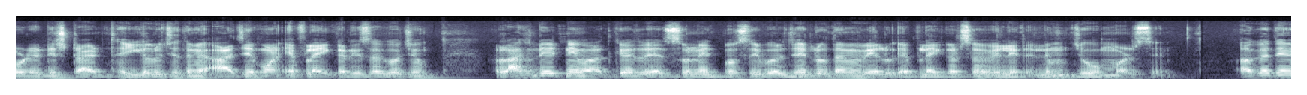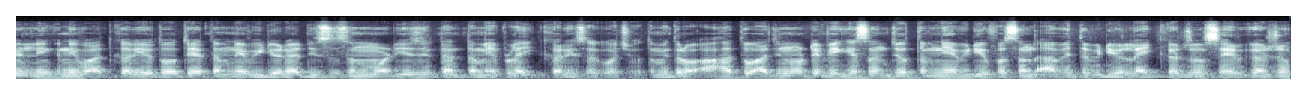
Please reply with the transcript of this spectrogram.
already start થઈ ગયેલું છે. તમે આજે પણ એપ્લાય કરી શકો છો. લાસ્ટ ડેટની વાત કરીએ તો એઝ સુન એઝ પોસિબલ જેટલું તમે વહેલું એપ્લાય કરશો વહેલી તેટલું જોબ મળશે. અગત્યની લિંકની વાત કરીએ તો તે તમને વિડીયોના ડિસ્ક્રિપ્શન મળી જશે, ત્યાં તમે એપ્લાય કરી શકો છો. તો મિત્રો, આ હતું આજનું નોટિફિકેશન જો તમને આ વીડિયો પસંદ આવે તો વીડિયો લાઇક કરજો શેર કરજો.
